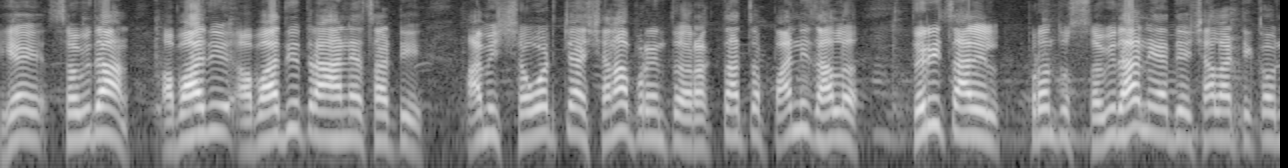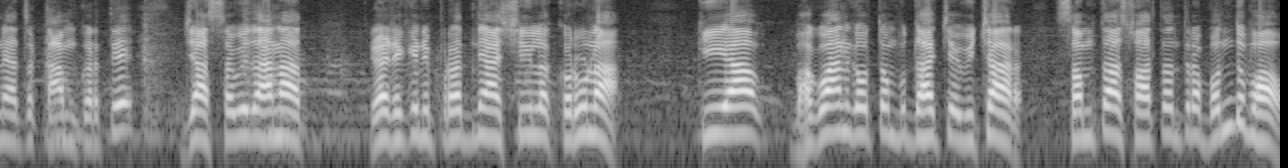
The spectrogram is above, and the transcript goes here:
हे संविधान अबाधित अबाधित राहण्यासाठी आम्ही शेवटच्या क्षणापर्यंत रक्ताचं पाणी झालं तरी चालेल परंतु संविधान या देशाला टिकवण्याचं काम करते ज्या संविधानात या ठिकाणी प्रज्ञाशील करुणा की या भगवान गौतम बुद्धाचे विचार समता स्वातंत्र्य बंधुभाव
